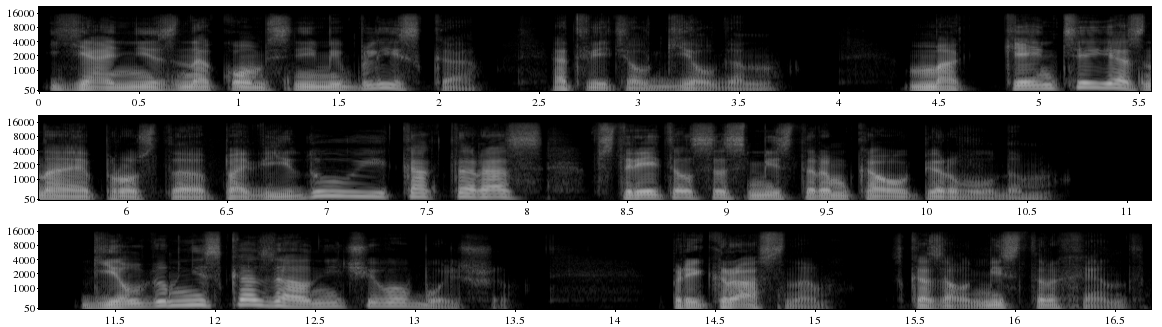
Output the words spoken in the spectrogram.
Я не знаком с ними близко, ответил Гилган. Маккенти я знаю просто по виду и как-то раз встретился с мистером Каупервудом. Гилган не сказал ничего больше. Прекрасно, сказал мистер Хенд.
